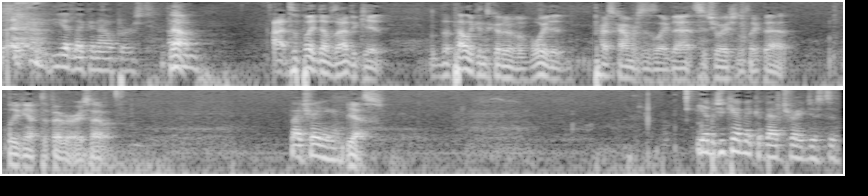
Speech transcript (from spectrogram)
he had like an outburst. No. Um, uh, to play devil's advocate, the Pelicans could have avoided press conferences like that, situations like that, leading up to February seventh. by trading him. Yes. Yeah, but you can't make a bad trade just to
